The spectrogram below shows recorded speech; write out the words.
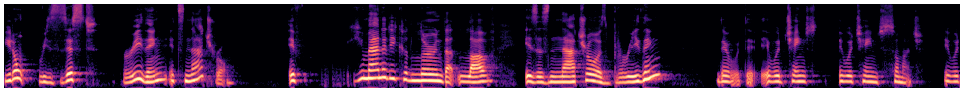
You don't resist breathing, it's natural. If humanity could learn that love is as natural as breathing, there would it would change it would change so much. It would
